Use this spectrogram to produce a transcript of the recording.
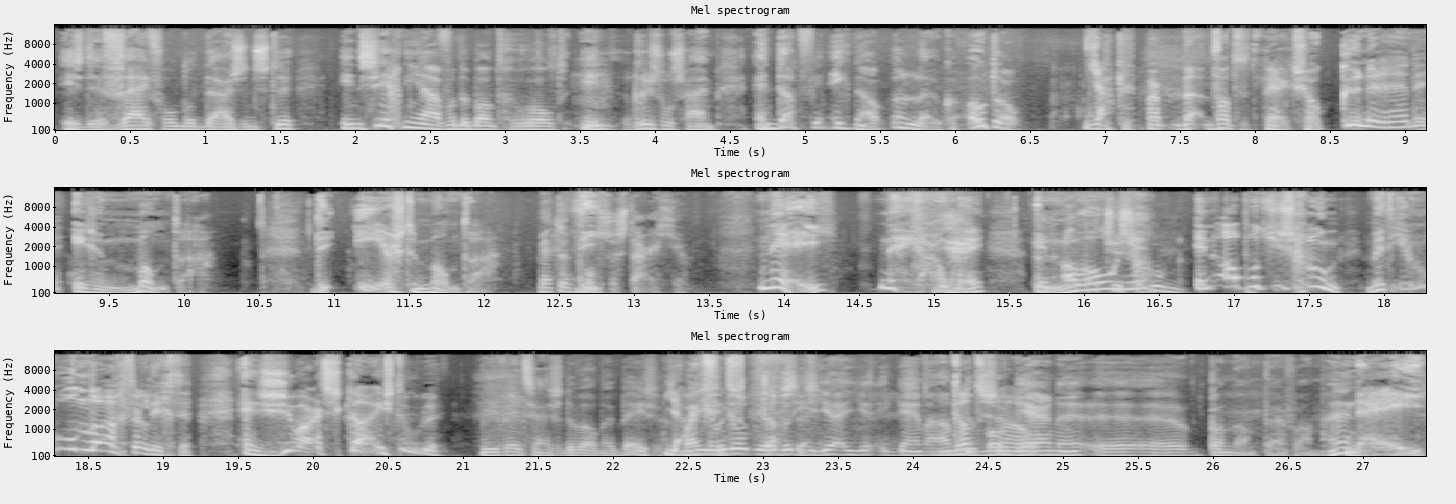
is de 500.000ste insignia van de band gerold in Rüsselsheim. En dat vind ik nou een leuke auto. Ja, maar wa- wat het merk zou kunnen redden is een Manta. De eerste Manta. Met een Die- vossenstaartje. Nee, nee, nee. in Een appeltjesgroen. In appeltjesgroen. Met die ronde achterlichten. En zwart sky stoelen. Wie weet zijn ze er wel mee bezig. Ja, maar ik je bedoelt, je, fantastisch. je- je- ik neem aan Dat de moderne eh, eh, pendant daarvan. Hè? Nee,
